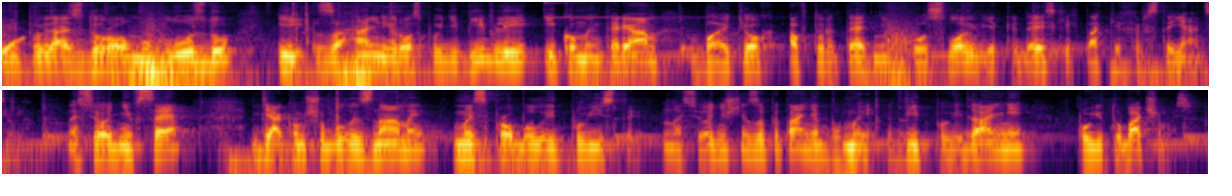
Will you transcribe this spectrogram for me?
відповідає здоровому глузду і загальній розповіді Біблії, і коментарям багатьох авторитетних богословів, як юдейських, так і християнських. На сьогодні все. Дякую, що були з нами. Ми спробували відповісти на сьогоднішнє запитання, бо ми відповідальні. По ютубачимось.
